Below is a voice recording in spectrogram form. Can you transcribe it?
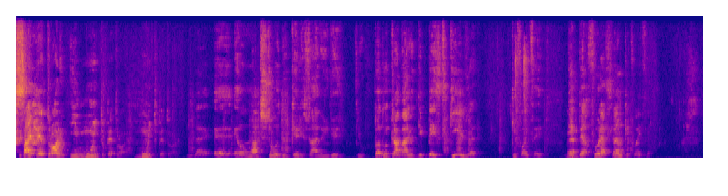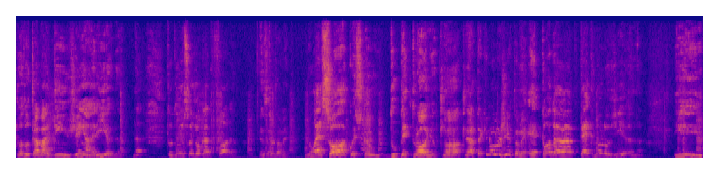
sai petróleo e muito petróleo. Muito petróleo. É, é, é um absurdo o que eles fazem. Todo o trabalho de pesquisa que foi feito, de é. perfuração que foi feito, todo o trabalho de engenharia, né? tudo isso foi jogado fora. Exatamente. Não é só a questão do petróleo que, uhum. que é a tecnologia também. É toda a tecnologia. Né? E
